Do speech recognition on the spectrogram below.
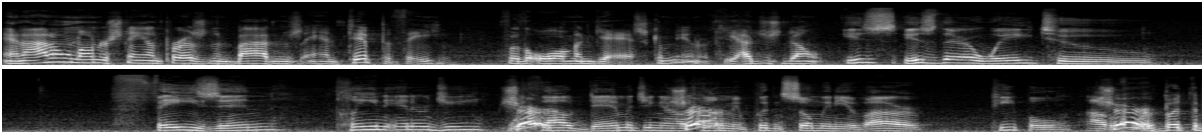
And I don't understand President Biden's antipathy for the oil and gas community. I just don't. Is is there a way to phase in clean energy sure. without damaging our sure. economy and putting so many of our people out sure, of work? but the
